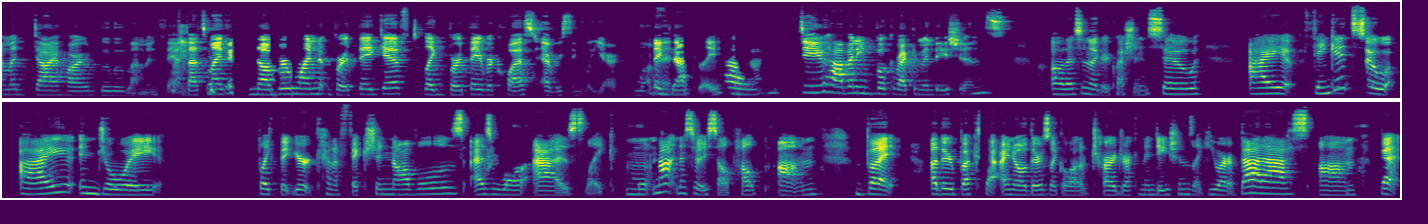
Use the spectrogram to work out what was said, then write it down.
I'm a die-hard Lululemon fan. That's my number one birthday gift, like birthday request every single year. Love it. Exactly. Um, do you have any book recommendations? Oh, that's another good question. So I think it's so I enjoy like that your kind of fiction novels as well as like more not necessarily self-help um but other books that I know there's like a lot of CHAARG recommendations like you are a badass um but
